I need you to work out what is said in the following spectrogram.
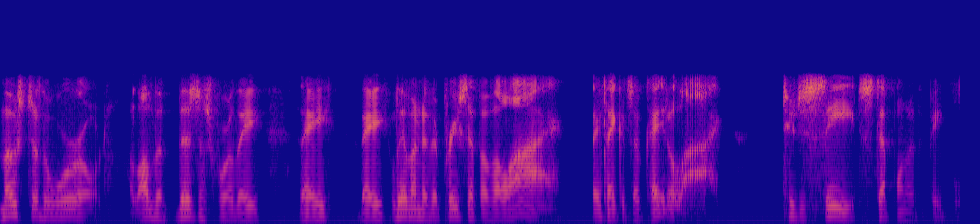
Most of the world, a lot of the business world, they, they they live under the precept of a lie. They think it's okay to lie, to deceive, to step on other people.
